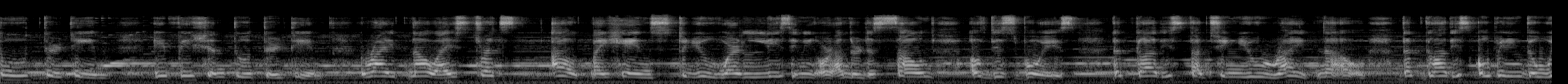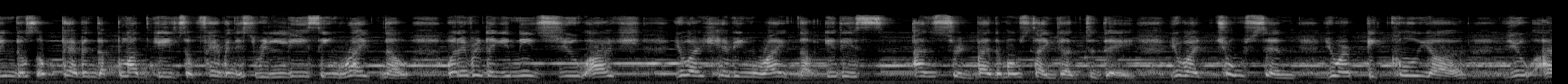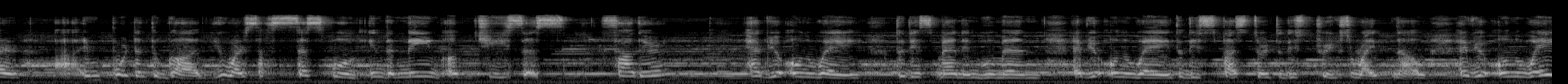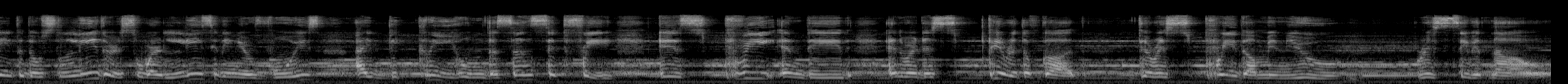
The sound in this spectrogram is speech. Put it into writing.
2.13. Ephesians 2.13. Right now, I stretch out my hands to you who are listening or under the sound of this voice. That God is touching you right now. That God is opening the windows of heaven. The floodgates of heaven is releasing right now. Whatever the needs you are you are having right now. It is answered by the most high God today you are chosen you are peculiar you are uh, important to God. You are successful in the name of Jesus. Father, have your own way to this man and woman. Have your own way to this pastor, to these church right now. Have your own way to those leaders who are listening your voice. I decree whom the Son set free is free indeed. And where the Spirit of God, there is freedom in you. Receive it now.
